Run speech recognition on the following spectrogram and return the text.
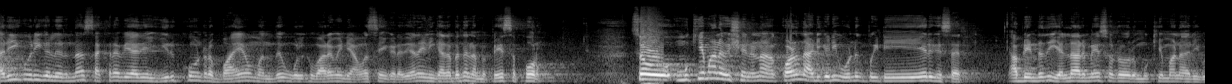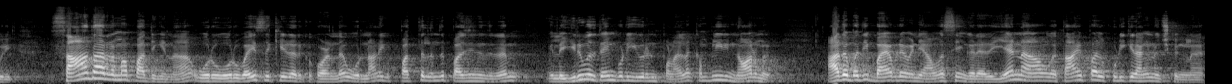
அறிகுறிகள் இருந்தால் சக்கரை வியாதி இருக்குன்ற பயம் வந்து உங்களுக்கு வர வேண்டிய அவசியம் கிடையாது. ஏன்னா இன்றைக்கி அதை பற்றி நம்ம பேச போகிறோம் ஸோ முக்கியமான விஷயம் என்னென்னா குழந்தை அடிக்கடி ஒன்றுக்கு போயிட்டே இருக்குது சார். அப்படின்றது எல்லாருமே சொல்கிற ஒரு முக்கியமான அறிகுறி. சாதாரணமாக பார்த்தீங்கன்னா ஒரு ஒரு வயசு கீழே இருக்க குழந்தை ஒரு நாளைக்கு பத்துலேருந்து பதினஞ்சு டைம் இல்லை இருபது டைம் கூட யூரின் போகலாம் எல்லாம் கம்ப்ளீட்லி நார்மல் அதை பற்றி பயப்பட வேண்டிய அவசியம் கிடையாது. ஏன்னா அவங்க தாய்ப்பால் குடிக்கிறாங்கன்னு வச்சுக்கோங்களேன்.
